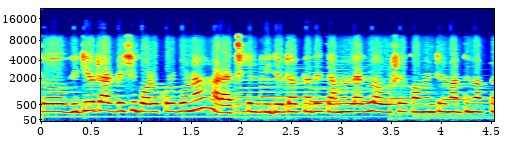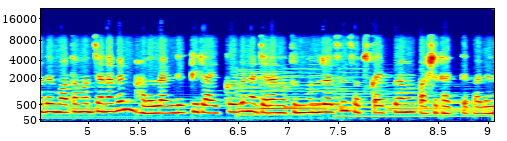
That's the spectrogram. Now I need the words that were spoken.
তো ভিডিওটা আর বেশি বড় করব না, আর আজকের ভিডিওটা আপনাদের কেমন লাগল অবশ্যই কমেন্টের মাধ্যমে আপনাদের মতামত জানাবেন। ভালো লাগলে একটি লাইক করবেন, আর যারা নতুন বন্ধুরা আছেন, সাবস্ক্রাইব করে আমার পাশে থাকতে পারেন।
